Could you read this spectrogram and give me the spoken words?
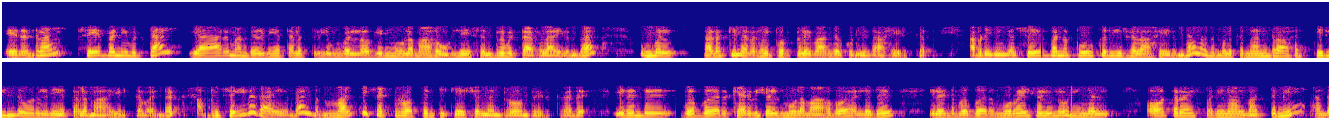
ஏனென்றால் சேவ் பண்ணிவிட்டால் யாரும் அந்த இணையதளத்தில் உங்கள் லாகின் மூலமாக உள்ளே சென்று விட்டார்களா இருந்தால் உங்கள் கணக்கில் அவர்கள் பொருட்களை வாங்கக்கூடியதாக இருக்கும். அப்படி நீங்கள் சேவ் பண்ண போகிறீர்களாக இருந்தால் அது உங்களுக்கு நன்றாக தெரிந்த ஒரு இணையதளமாக இருக்க வேண்டும். அப்படி செய்வதாக இருந்தால் மல்டி ஃபேக்டர் ஆத்தென்டிகேஷன் என்று ஒன்று இருக்கிறது. இரண்டு வெவ்வேறு கருவிகள் மூலமாகவோ அல்லது இரண்டு வெவ்வேறு முறைகளிலோ நீங்கள் ஆத்தரைஸ் பண்ணினால் மட்டுமே அந்த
